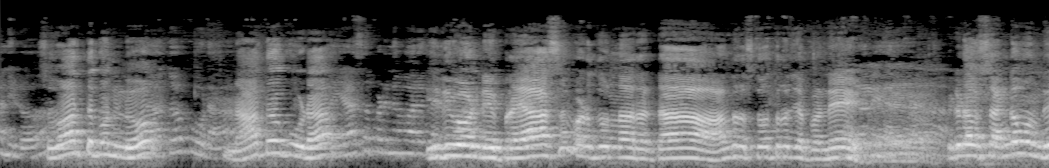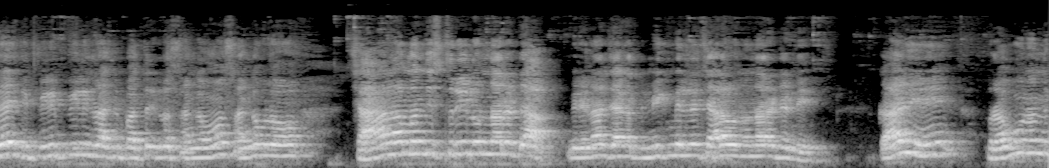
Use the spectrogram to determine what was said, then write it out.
పనిలో. సువార్త పనులు నాతో కూడా నాతో కూడా ప్రయాసపడిన వారు ఇదిగోండి ప్రయాస పడుతున్నారట అందరూ స్తోత్రం చెప్పండి. ఇక్కడ ఒక సంఘం ఉంది. ఇది పిలిపిలికి రాసిన పత్రికలో సంఘము. సంఘంలో చాలా మంది స్త్రీలు ఉన్నారట. మీరు ఎలా జాగ్రత్త మీకు మెల్లే చాలా మంది ఉన్నారటండి. కానీ ప్రభునందు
